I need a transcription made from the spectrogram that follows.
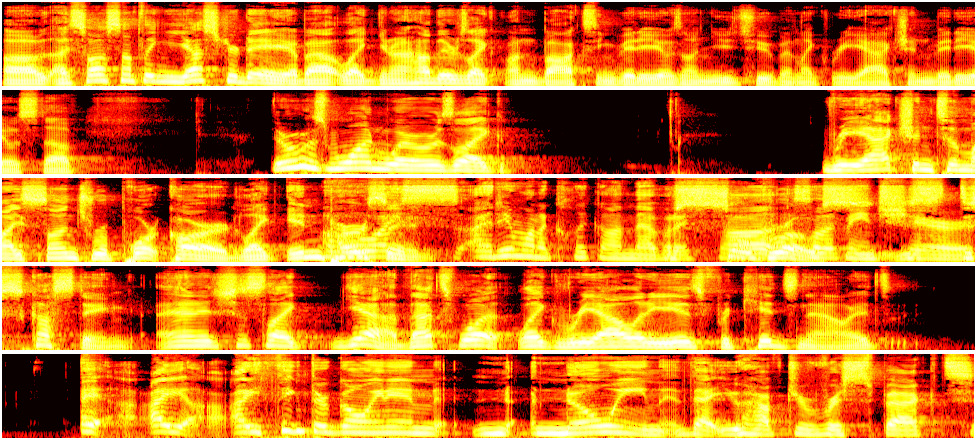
Uh, i saw something yesterday about like you know how there's like unboxing videos on youtube and like reaction video stuff there was one where it was like reaction to my son's report card like in Oh, I, person didn't want to click on that, but I so saw, gross. I saw it being It's shared. disgusting. And it's just like, yeah, that's what like reality is for kids now. It's I, I I think they're going in n- knowing that you have to respect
